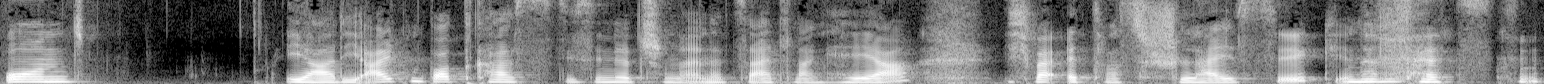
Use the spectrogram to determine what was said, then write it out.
Und ja, die alten Podcasts, die sind jetzt schon eine Zeit lang her. Ich war etwas schleißig in den letzten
